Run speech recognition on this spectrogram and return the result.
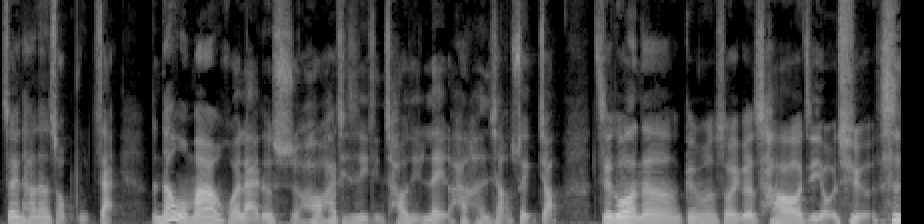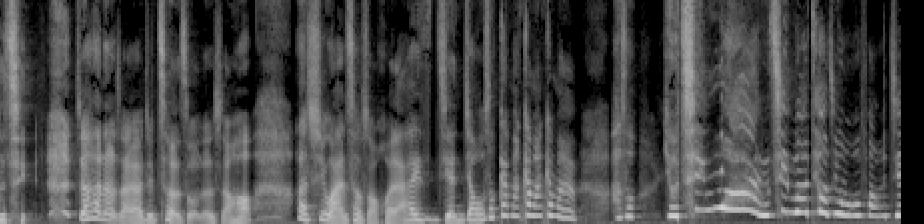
所以她那时候不在。等到我妈回来的时候，她其实已经超级累了，她很想睡觉。结果呢，跟你们说一个超级有趣的事情，就她那时候要去厕所的时候，她去完厕所回来，她一直尖叫。我说干嘛干嘛干嘛？她说有青蛙，有青蛙跳进我房间。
